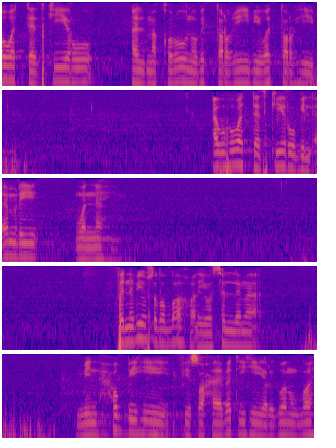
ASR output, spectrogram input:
هو التذكير المقرون بالترغيب والترهيب. أو هو التذكير بالأمر والنهي. فالنبي صلى الله عليه وسلم من حبه في صحابته رضوان الله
